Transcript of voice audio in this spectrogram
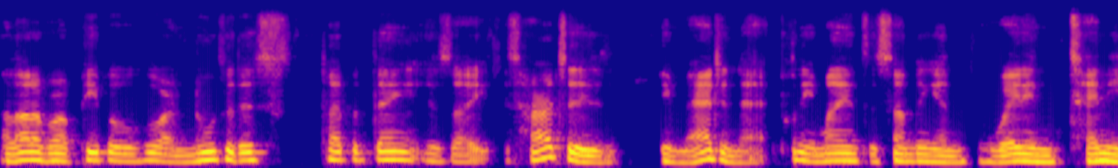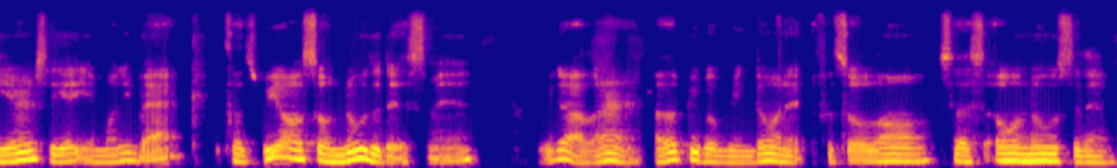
a lot of our people who are new to this type of thing is like it's hard to imagine that putting money into something and waiting 10 years to get your money back because we also new to this man we gotta learn other people have been doing it for so long so it's old news to them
